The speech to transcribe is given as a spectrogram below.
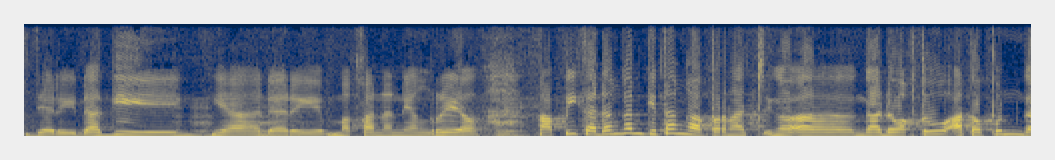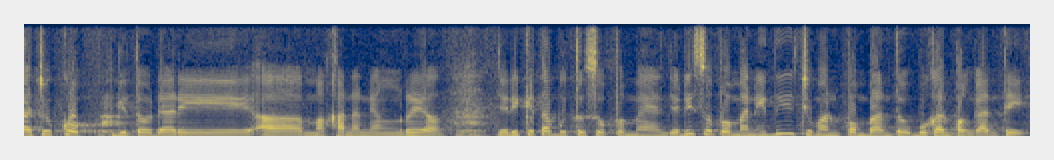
dari daging ya dari makanan yang real tapi kadang kan kita nggak pernah nggak nggak ada waktu ataupun nggak cukup gitu dari eh, makanan yang real jadi kita butuh suplemen jadi suplemen ini cuma pembantu bukan pengganti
